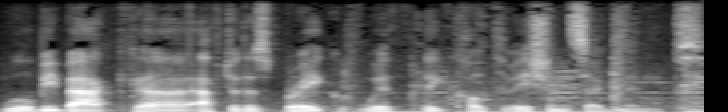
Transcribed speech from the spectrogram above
we'll be back uh, after this break with the cultivation segment.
